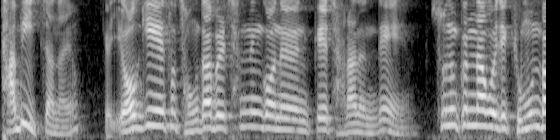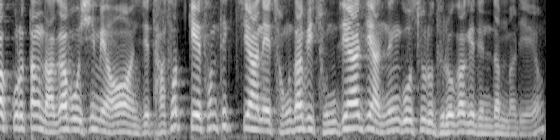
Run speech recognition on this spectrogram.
답이 있잖아요. 그러니까 여기에서 정답을 찾는 거는 꽤 잘하는데 수능 끝나고 이제 교문 밖으로 딱 나가 보시면 이제 다섯 개 선택지 안에 정답이 존재하지 않는 곳으로 들어가게 된단 말이에요.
